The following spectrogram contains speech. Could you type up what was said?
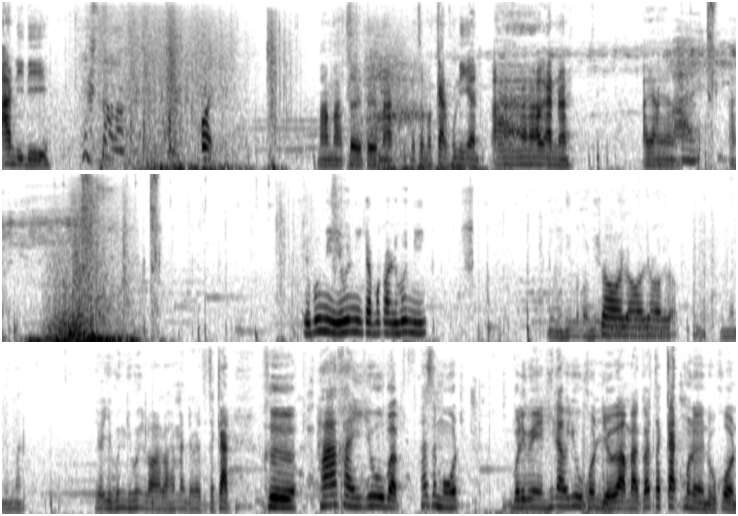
อ่านดีๆมามาเตยเตยมาเราจะมากัดพวกนี้กันอ่ากันนะอะยังยังเดี๋ยวพรุ่งนี้พรุ่งนี้จะมาก่อนเดี๋ยวพรุ่งนี้อย่างนี้มาตรงนี้รอรอรอรอมานี่มา เดี๋ยวอย่าเพิ่งอย่าเพิ่งรอรอให้มันจะกัด คือถ้าใครอยู่แบบถ้าสมมติบริเวณที่เราอยู่คนเยอะอะมันก็จะกัดหมดเลยทุกคน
